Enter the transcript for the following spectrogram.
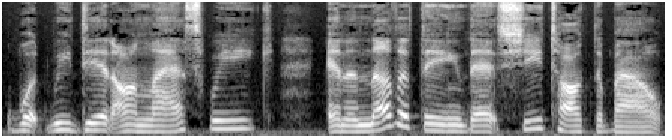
what we did on last week. And another thing that she talked about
